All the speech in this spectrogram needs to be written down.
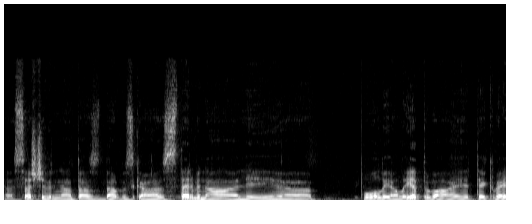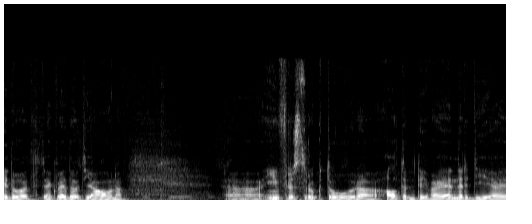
sašķidrinātās dabas gāzes termināļi Polijā, Lietuvā tiek veidot, tiek veidot jauna infrastruktūra alternatīvai enerģijai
